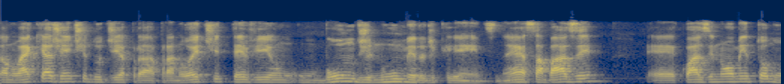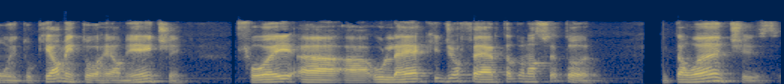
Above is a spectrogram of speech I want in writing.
Então, não é que a gente, do dia para a noite, teve um, um, boom de número de clientes. Né? Essa base é, quase não aumentou muito. O que aumentou realmente foi a, a, o leque de oferta do nosso setor. Então, antes,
